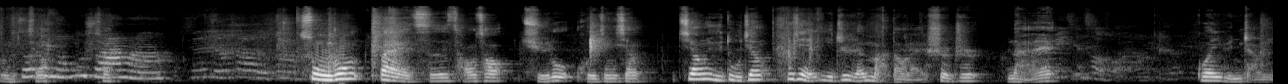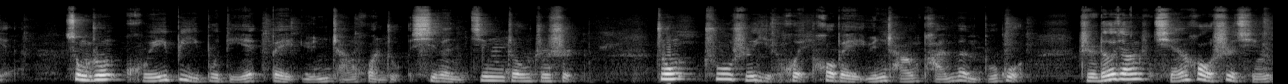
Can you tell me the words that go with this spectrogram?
嗯，昨天行。能不刷吗？宋忠拜辞曹操，取路回荆襄。将欲渡江，忽见一支人马到来，视之，乃关云长也。宋忠回避不迭，被云长唤住，细问荆州之事。忠初时隐晦，后被云长盘问不过，只得将前后事情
